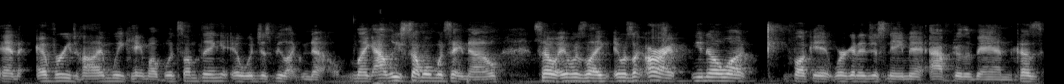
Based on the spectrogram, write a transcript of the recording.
and every time we came up with something, it would just be like no, like at least someone would say no. So it was like it was like all right, you know what, fuck it, we're gonna just name it after the band because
